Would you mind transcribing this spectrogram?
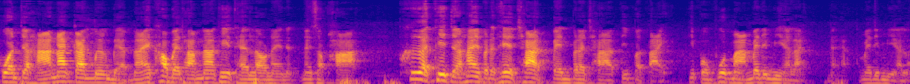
ควรจะหานักการเมืองแบบไหนเข้าไปทำหน้าที่แทนเราในในสภา เพื่อที่จะให้ประเทศชาติเป็นประชาธิปไตย ที่ผมพูดมาไม่ได้มีอะไรนะครับไม่ได้มีอะไร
